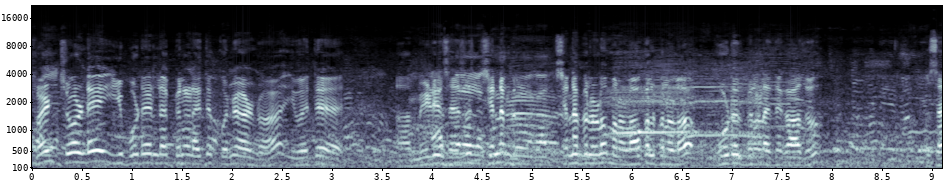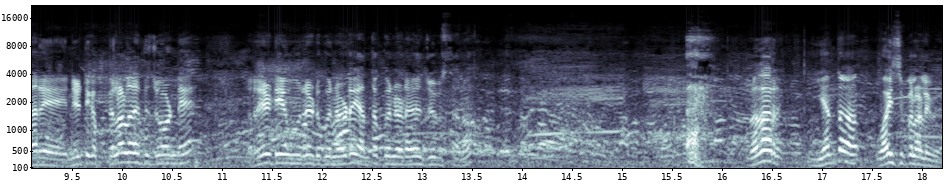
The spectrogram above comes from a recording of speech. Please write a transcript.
ఫ్రెండ్స్ చూడండి ఈ పొటేళ్ళ పిల్లలు అయితే కొన్నాడు ఇవైతే మీడియం సైజు చిన్న పిల్ల- చిన్న మన లోకల్ పిల్లలు గూడూరు పిల్లలు అయితే కాదు. ఒకసారి నీట్గా పిల్లలు అయితే చూడండి. రేట్ ఏమో రేటు కొన్నాడు ఎంత కొన్నాడు అని చూపిస్తాను. బ్రదర్ ఎంత వయసు పిల్లలు ఇవి?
